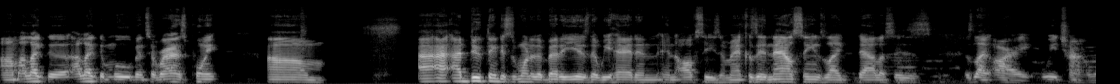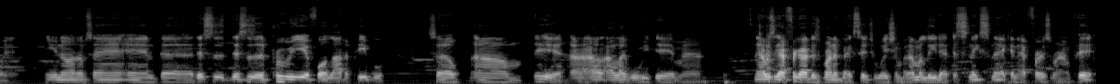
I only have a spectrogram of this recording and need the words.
um, I like the I like the move. And to Ryan's point, um, I, I do think this is one of the better years that we had in in off season, man. Because it now seems like Dallas is is like, all right, we trying to win. You know what I'm saying? And uh, this is this is a proven year for a lot of people. So um, yeah, I, I I like what we did, man. Now we just got to figure out this running back situation, but I'm gonna leave that to Snake Snack in that first round pick.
